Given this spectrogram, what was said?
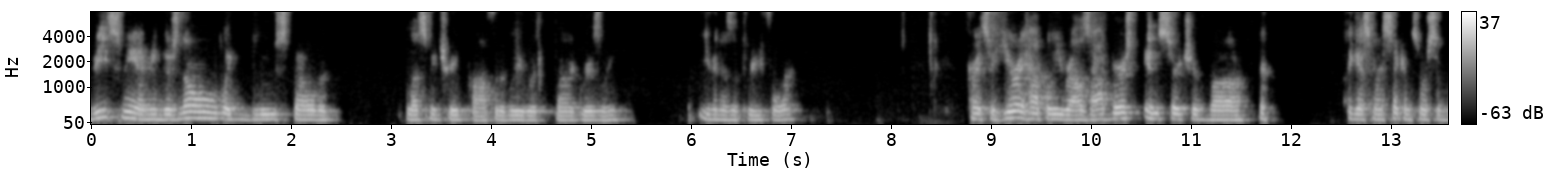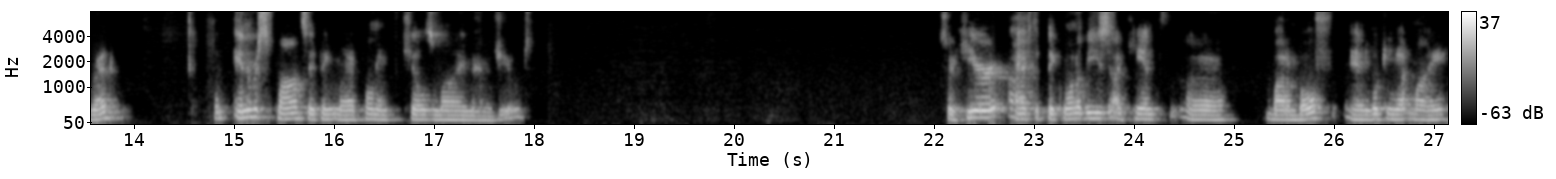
Beats me. I mean, there's no like blue spell that lets me trade profitably with uh, Grizzly, even as a 3 4. All right, so here I happily Ral's Outburst in search of, uh, I guess, my second source of red. And in response, I think my opponent kills my mana geode. So here I have to pick one of these. I can't uh, bottom both. And looking at my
